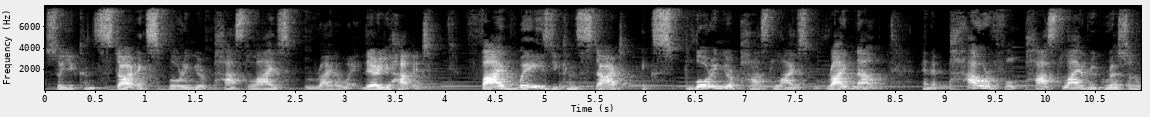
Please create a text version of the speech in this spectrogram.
so you can start exploring your past lives right away. There you have it. Five ways you can start exploring your past lives right now, and a powerful past life regression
